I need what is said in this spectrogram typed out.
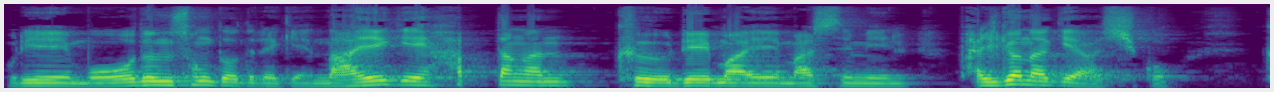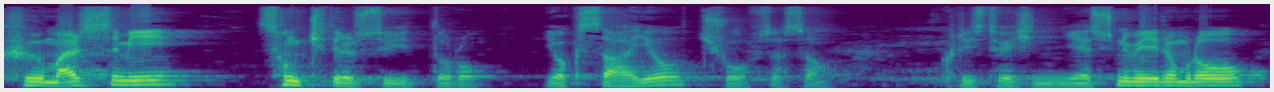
우리 모든 성도들에게 나에게 합당한 그 레마의 말씀을 발견하게 하시고 그 말씀이 성취될 수 있도록 역사하여 주옵소서. 그리스도의 신 예수님의 이름으로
